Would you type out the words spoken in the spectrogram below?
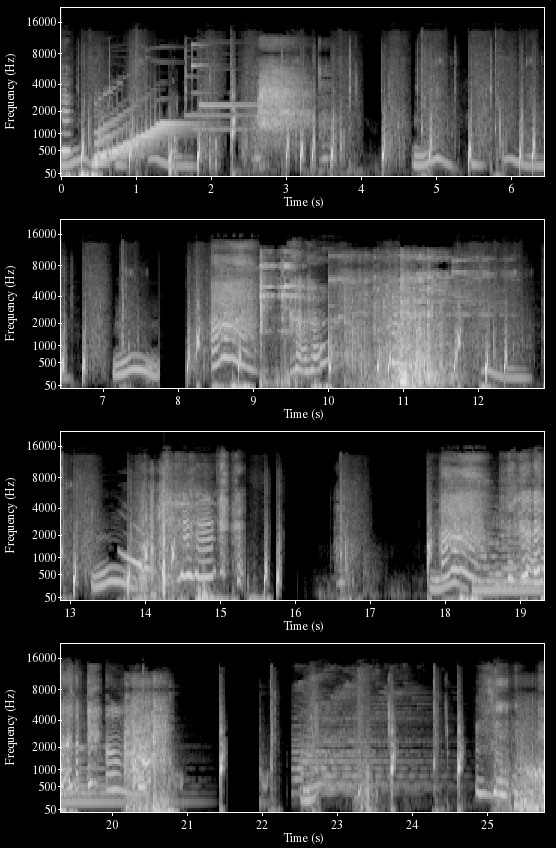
嗯。嗯。嗯。嗯。啊，哈哈，嗯。嗯，哈哈，啊，哈哈哈哈，嗯，嗯。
